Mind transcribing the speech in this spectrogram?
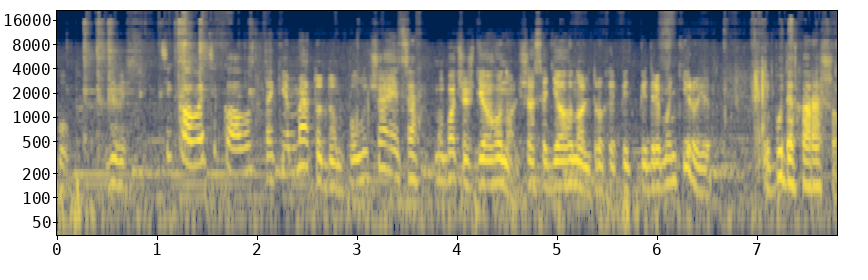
Хоп. Дивись. Цікаво, цікаво. Таким методом виходить, ну бачиш діагональ. Зараз я діагональ трохи під, підремонтую і буде хорошо.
